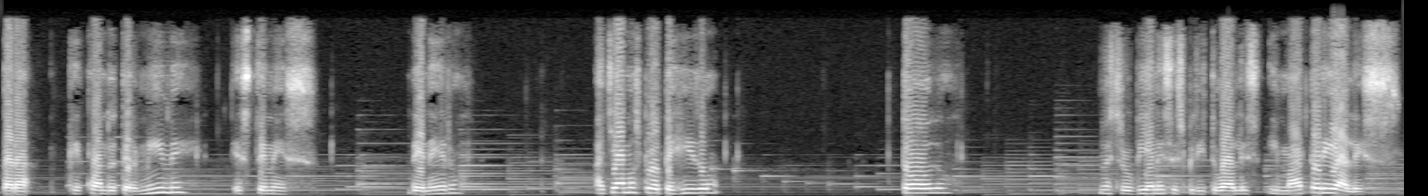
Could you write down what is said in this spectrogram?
para que cuando termine este mes de enero, hayamos protegido todo nuestros bienes espirituales y materiales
